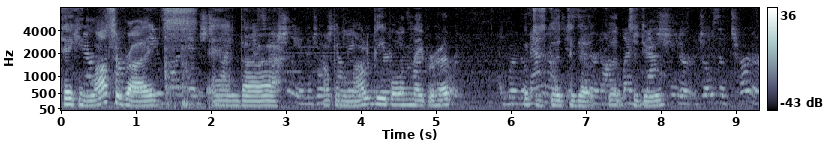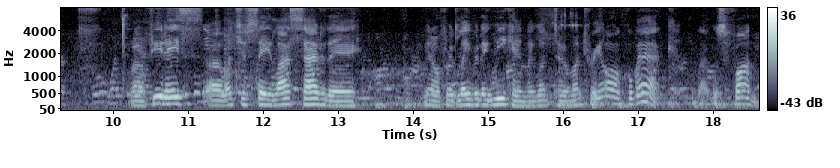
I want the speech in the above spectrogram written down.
taking lots of rides and, uh, helping a lot of people in the neighborhood, which is good to get, good to do. Uh, a few days, uh, let's just say last Saturday, you know, for Labor Day weekend, I went to Montreal, Quebec. That was fun.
